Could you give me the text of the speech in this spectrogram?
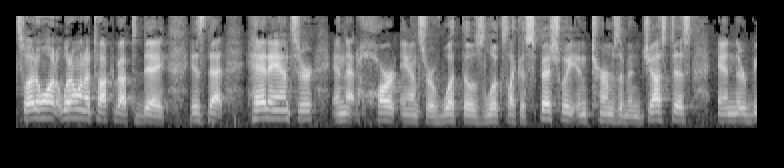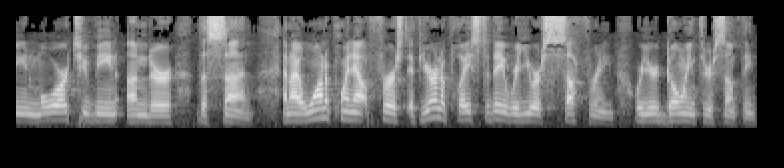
So what I, want, what I want to talk about today is that head answer and that heart answer of what those looks like, especially in terms of injustice and there being more to being under the sun. And I want to point out first, if you're in a place today where you are suffering or you're going through something,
